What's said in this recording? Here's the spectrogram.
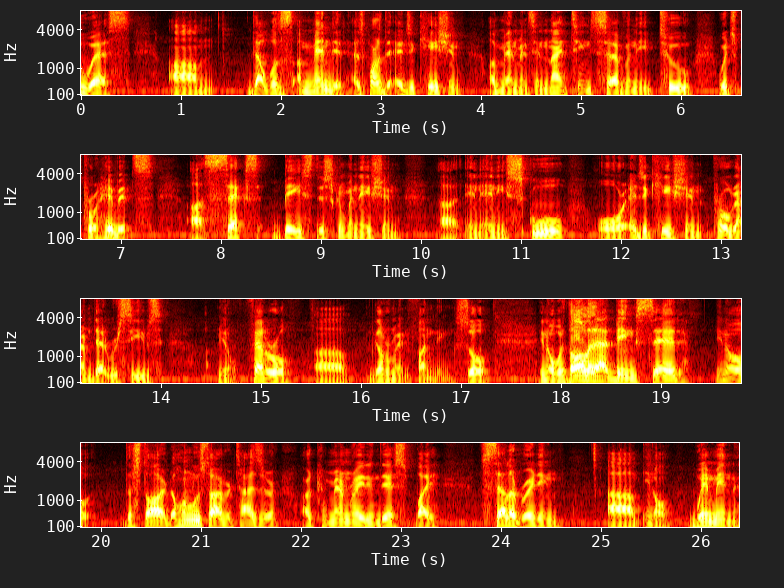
US um, that was amended as part of the Education Amendments in 1972, which prohibits uh, sex based discrimination uh, in any school or education program that receives you know, federal uh, government funding. So, you know, with all of that being said, you know, the Star, the Honolulu Star Advertiser are commemorating this by celebrating, um, you know, women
